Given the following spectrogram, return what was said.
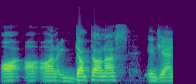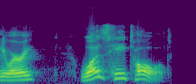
on, on dumped on us in January was he told,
